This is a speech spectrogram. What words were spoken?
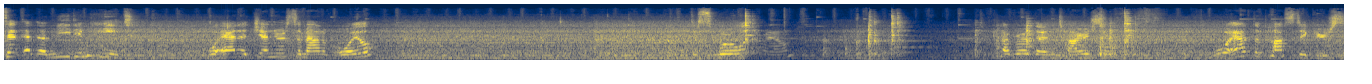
set at a medium heat. We'll add a generous amount of oil. Just swirl it around to cover the entire surface. We'll add the pot stickers.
